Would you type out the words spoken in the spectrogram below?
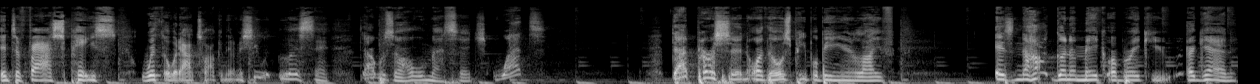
into fast pace with or without talking to them. And she would listen. That was a whole message. What? That person or those people being in your life is not going to make or break you. Again,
